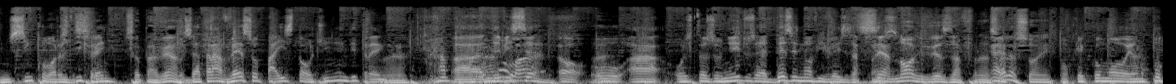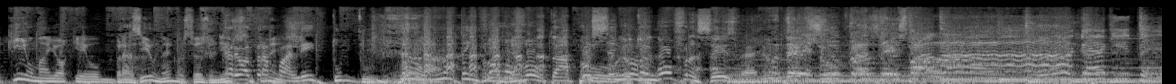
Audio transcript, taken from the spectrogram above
em cinco horas de trem. Você tá vendo? Você atravessa o país todinho de trem. É. Ah, deve Vamos lá. ser. ó, o- a- os Estados Unidos é 19 vezes a França. 19 vezes a França, É, olha só, hein? Porque como é um pouquinho maior que o Brasil, né? Os Estados Unidos. Cara, eu atrapalhei tudo. Não, não tem problema. Vamos voltar pro. O senhor- Eu tô igual o francês, velho. Deixa o francês falar. O que é que tem?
